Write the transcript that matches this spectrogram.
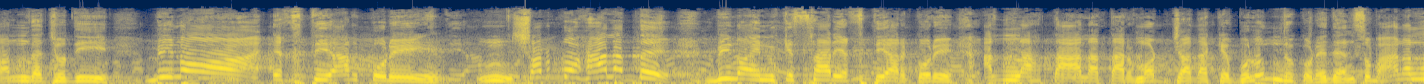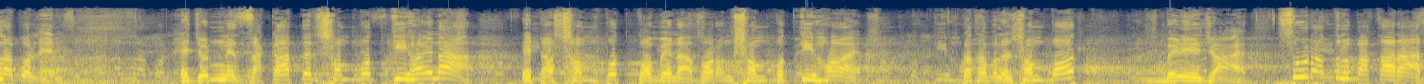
বান্দা যদি বিনয় এখতিয়ার করে সর্বহালাতে বিনয় ইনকিসার এখতিয়ার করে, আল্লাহ তাআলা তার মর্যাদাকে বুলন্দ করে দেন। সুবহানাল্লাহ বলেন। এজন্য জাকাতের সম্পদ কি হয় না? এটা সম্পদ কমে না, বরং সম্পদ কি হয়? কথা বলেন, সম্পদ বেড়ে যায়। সূরাতুল বাকারার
